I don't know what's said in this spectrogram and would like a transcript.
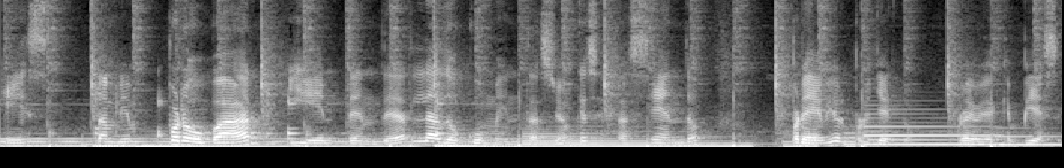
es también probar y entender la documentación que se está haciendo previo al proyecto, previo a que empiece.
